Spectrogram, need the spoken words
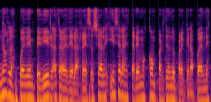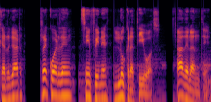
nos las pueden pedir a través de las redes sociales y se las estaremos compartiendo para que la puedan descargar. Recuerden, sin fines lucrativos. Adelante.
